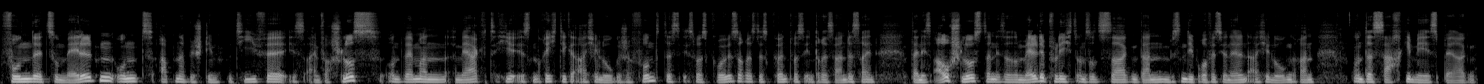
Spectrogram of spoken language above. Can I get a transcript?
Funde zu melden und ab einer bestimmten Tiefe ist einfach Schluss Schluss. Und wenn man merkt, hier ist ein richtiger archäologischer Fund, das ist was Größeres, das könnte was Interessantes sein, dann ist auch Schluss, dann ist also Meldepflicht und sozusagen dann müssen die professionellen Archäologen ran und das sachgemäß bergen.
